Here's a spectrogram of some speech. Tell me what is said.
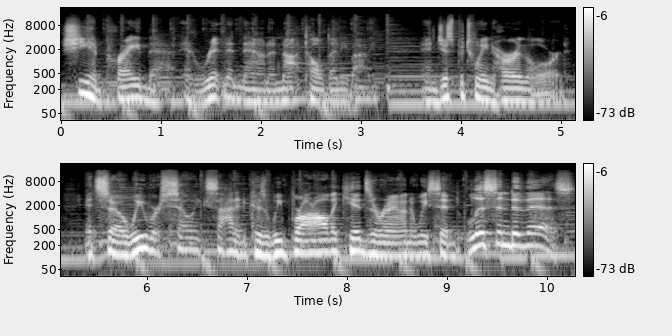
She had prayed that and written it down and not told anybody, and just between her and the Lord. And so we were so excited because we brought all the kids around and we said, Listen to this.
